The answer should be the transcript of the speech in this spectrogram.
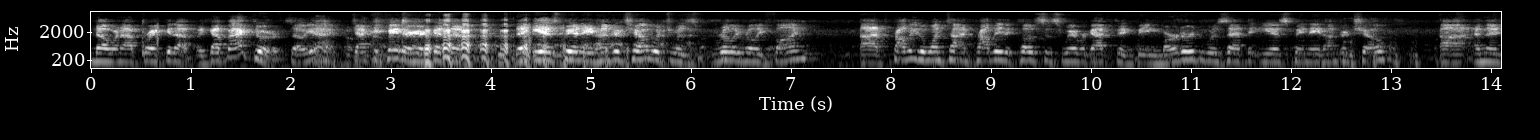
"No, we're not breaking up." And got back to her. So yeah, Jackie are here because the, the ESPN 800 show, which was really really fun. Uh, probably the one time, probably the closest we ever got to being murdered was at the ESPN 800 show, uh, and then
